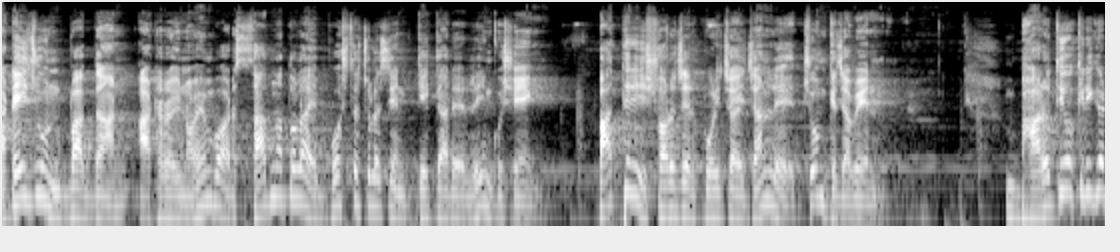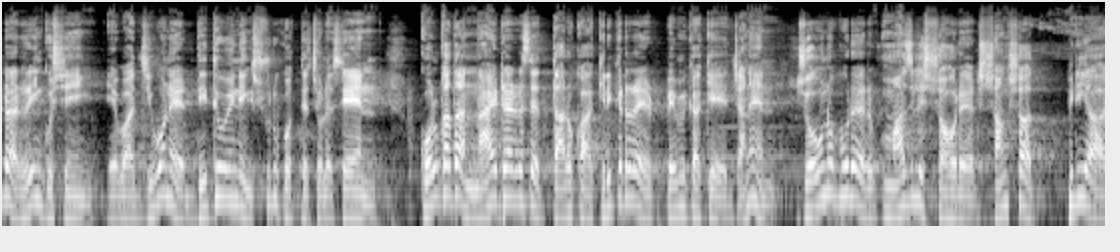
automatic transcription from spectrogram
আটই জুন বাগদান, আঠারোই নভেম্বর সাদনাতলায় বসতে চলেছেন কেকারের রিঙ্কু সিং। পাত্রী সরোজের পরিচয় জানলে চমকে যাবেন। ভারতীয় ক্রিকেটার রিঙ্কু সিং এবার জীবনের দ্বিতীয় ইনিংস শুরু করতে চলেছেন। কলকাতা নাইট রাইডার্সের তারকা ক্রিকেটারের প্রেমিকাকে জানেন যৌনপুরের মাজলিস শহরের সাংসদ প্রিয়া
